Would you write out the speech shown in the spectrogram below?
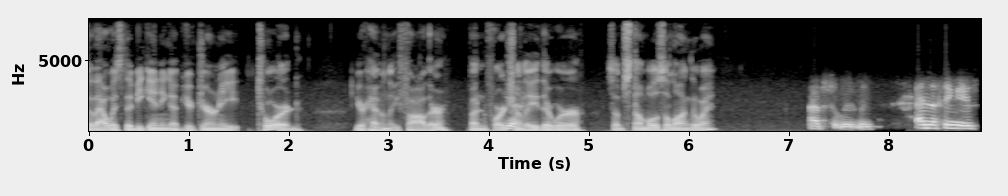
So that was the beginning of your journey toward your Heavenly Father. But unfortunately, there were some stumbles along the way. Absolutely. And the thing is,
